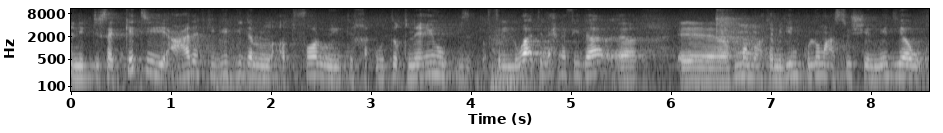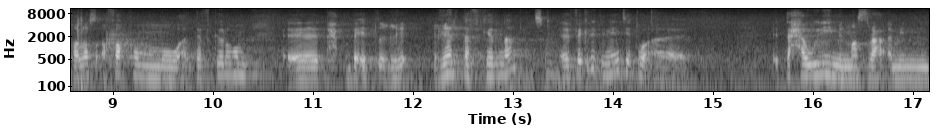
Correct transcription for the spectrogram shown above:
إنك تسكتي عدد كبير جدا من الأطفال وتقنعيهم في الوقت اللي إحنا فيه ده آه، آه، هم معتمدين كلهم على السوشيال ميديا وخلاص أفاقهم وتفكيرهم آه، بقت غير تفكيرنا. فكرة إن أنت تحوليه من مسرح من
